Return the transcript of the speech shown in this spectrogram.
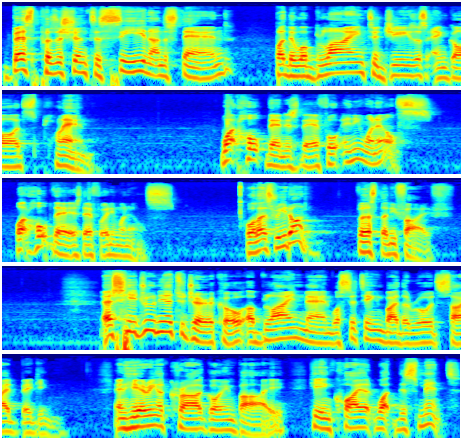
best positioned to see and understand, but they were blind to Jesus and God's plan. What hope then is there for anyone else? What hope there is there for anyone else? Well, let's read on. Verse 35. As he drew near to Jericho, a blind man was sitting by the roadside begging and hearing a crowd going by, he inquired what this meant.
